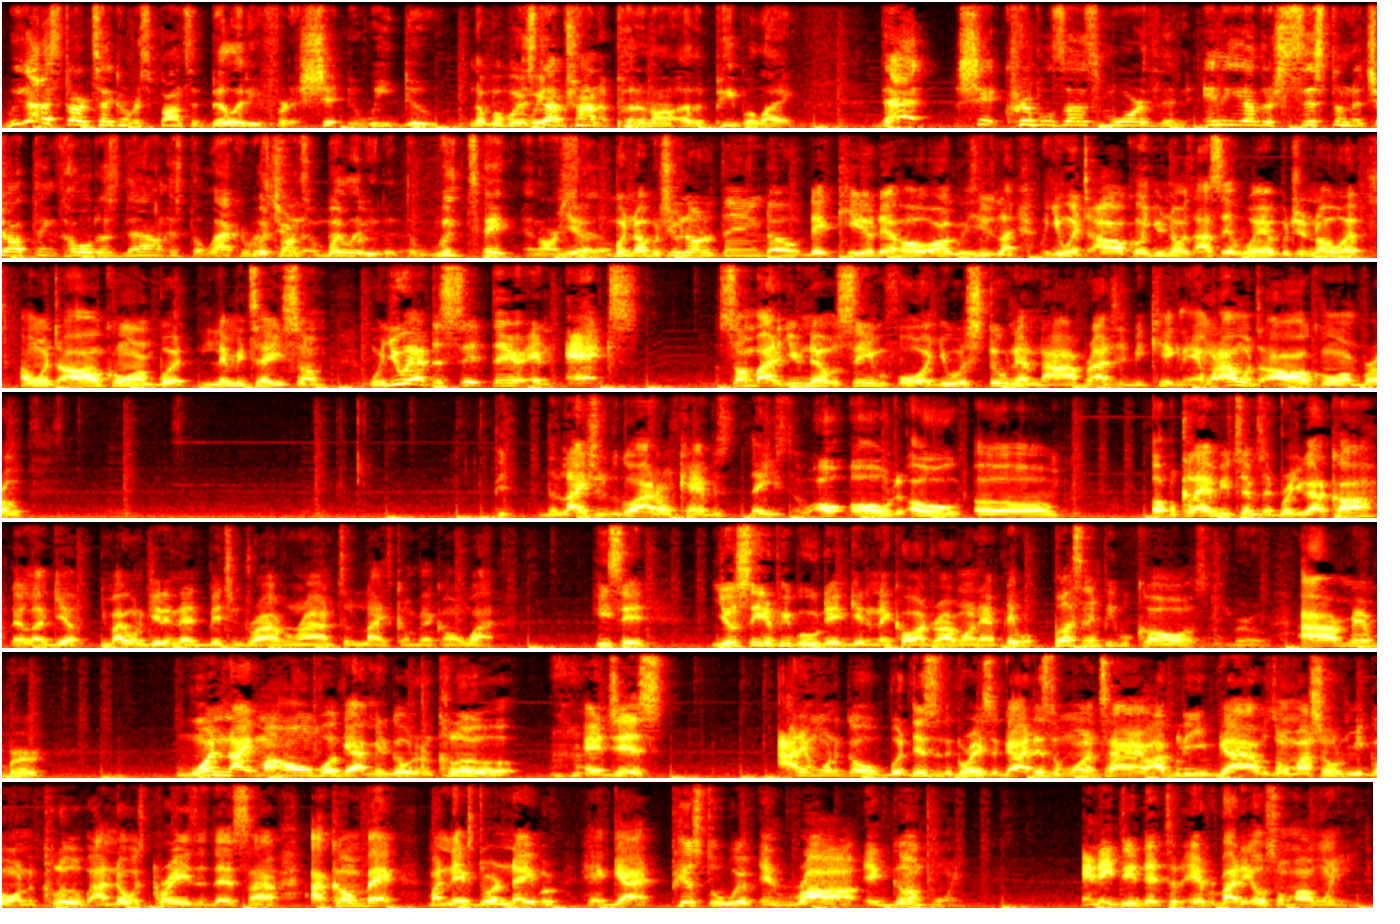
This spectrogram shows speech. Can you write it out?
we got to start taking responsibility for the shit that we do. No, but we- stop trying to put it on other people. Like, that shit cripples us more than any other system that y'all think hold us down. It's the lack of But you- but- responsibility but- that the, we take in ourselves. Yeah, but no, but you know the thing though that killed that whole argument. He was like, when you went to Alcorn, you know. I said, well, but you know what? I went to Alcorn, but let me tell you something. When you have to sit there and ask somebody you never seen before, you a student, nah, bro, I just be kicking it. And when I went to Alcorn, bro, the lights used to go out on campus. They used to, old, old, old, um, upper class used to tell me, say, bro, you got a car? They're like, yeah, you might want to get in that bitch and drive around until the lights come back on. Why? He said, you'll see the people who didn't get in their car and drive around. They were busting in people's cars. Bro. I remember one night my homeboy got me to go to the club and just I didn't want to go, but this is the grace of God. This is the one time I believe God was on my shoulder me going to the club. I know it's crazy as that sound. I come back, my next door neighbor had got pistol whipped and robbed at gunpoint. And they did that to everybody else on my wing.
